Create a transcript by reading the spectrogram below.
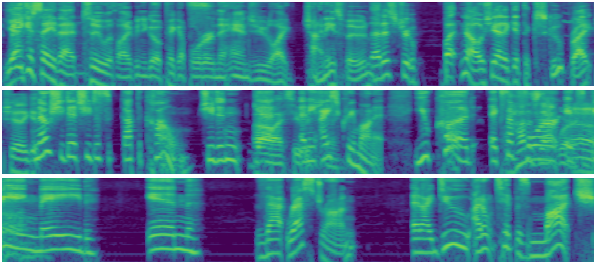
Yeah, you can say that too with like when you go pick up order and they hand you like Chinese food. That is true, but no, she had to get the scoop right. She had to get. No, she did. She just got the cone. She didn't Oh, get I see what any you're ice saying. cream on it. You could, except how does for that work? it's Oh. being uh. made in that restaurant. And I do, I don't tip as much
